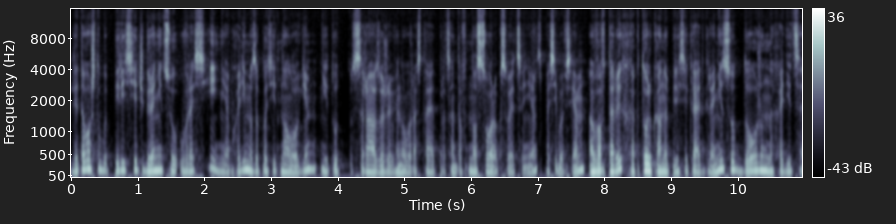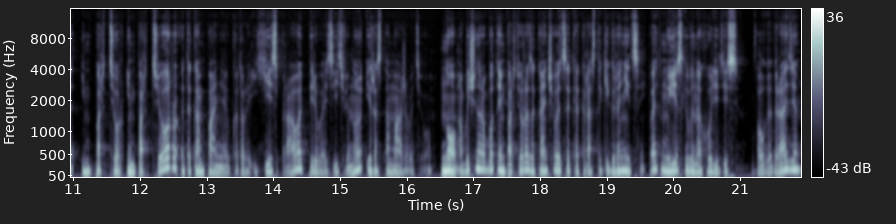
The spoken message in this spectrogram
Для того, чтобы пересечь границу в России, необходимо заплатить налоги, и тут сразу же вино вырастает процентов на 40 в своей цене, спасибо всем. А во-вторых, как только оно пересекает границу, должен находиться импортер. Импортер – это компания, у которой есть право перевозить вино и растамаживать его. Но обычно работа импортера заканчивается как раз-таки границей. Поэтому если вы находитесь в Волгограде,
